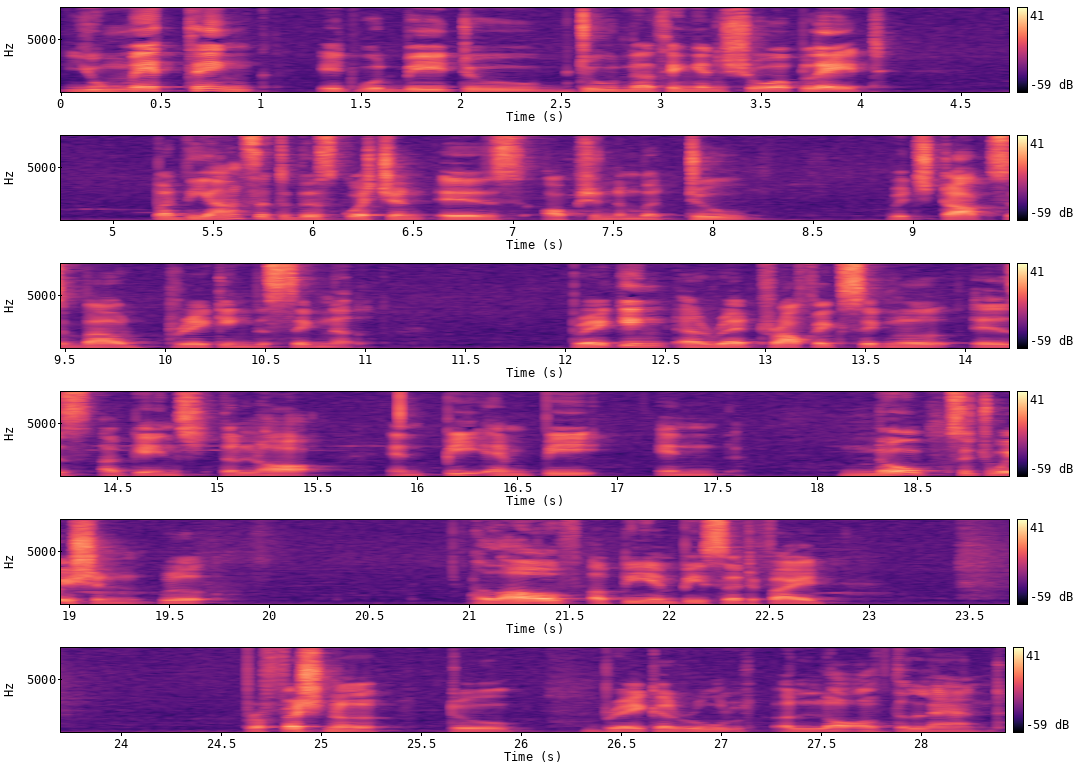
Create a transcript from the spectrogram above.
you may think it would be to do nothing and show up late. But the answer to this question is option number two which talks about breaking the signal. Breaking a red traffic signal is against the law and PMP in no situation will allow a PMP certified professional to break a rule, a law of the land.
